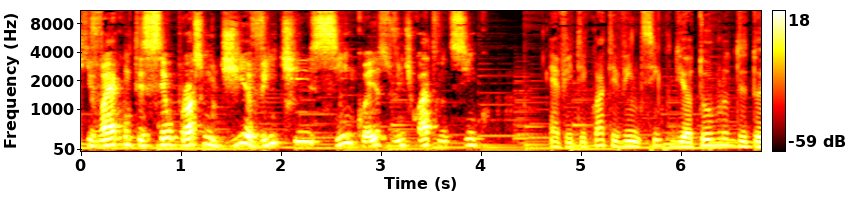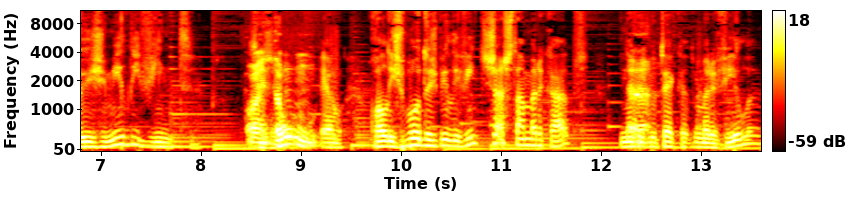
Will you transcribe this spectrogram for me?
que vai acontecer o próximo dia 25, é isso? 24, 25? É 24 e 25 de outubro de 2020. Ó, seja, então. É o Rol Lisboa 2020 já está marcado na é. Biblioteca de Marvila,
